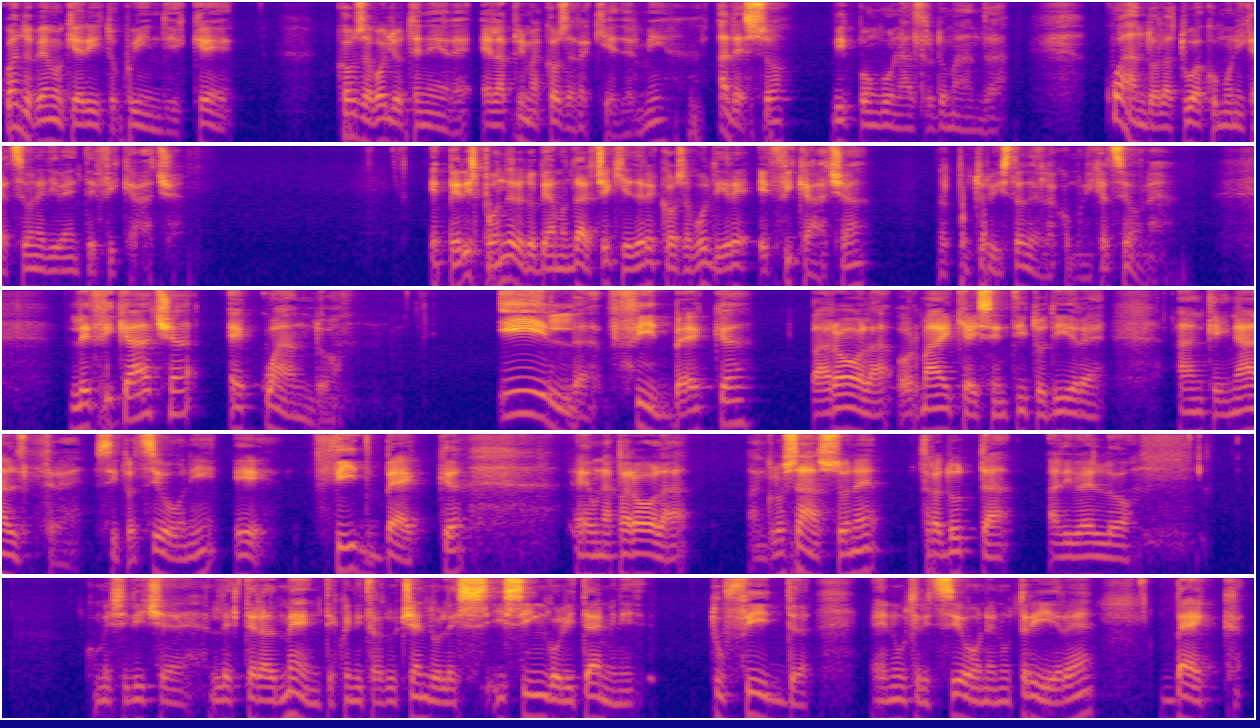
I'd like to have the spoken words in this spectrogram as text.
Quando abbiamo chiarito quindi che cosa voglio ottenere è la prima cosa da chiedermi, adesso vi pongo un'altra domanda. Quando la tua comunicazione diventa efficace? E per rispondere dobbiamo andarci a chiedere cosa vuol dire efficacia dal punto di vista della comunicazione. L'efficacia è quando il feedback, parola ormai che hai sentito dire anche in altre situazioni, e feedback è una parola anglosassone tradotta a livello, come si dice letteralmente, quindi traducendo le, i singoli termini, to feed è nutrizione, nutrire, back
